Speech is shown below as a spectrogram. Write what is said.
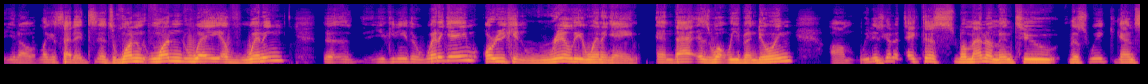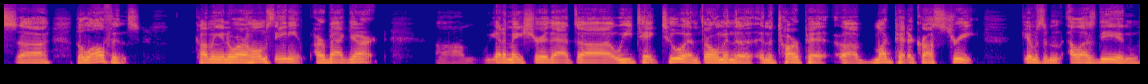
you know, like I said, it's it's one one way of winning. Uh, you can either win a game or you can really win a game, and that is what we've been doing. Um, we just got to take this momentum into this week against uh, the Dolphins, coming into our home stadium, our backyard. Um, we got to make sure that uh, we take Tua and throw him in the in the tar pit, uh, mud pit across the street. Give him some LSD and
